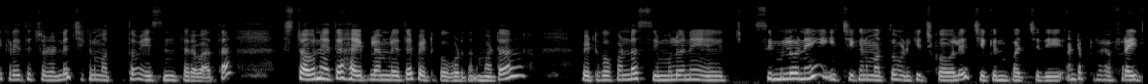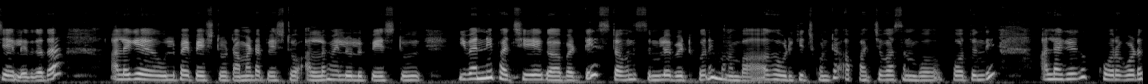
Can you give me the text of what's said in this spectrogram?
ఇక్కడైతే చూడండి చికెన్ మొత్తం వేసిన తర్వాత స్టవ్ని అయితే హై ఫ్లేమ్లో అయితే పెట్టుకోకూడదు అనమాట పెట్టుకోకుండా సిమ్లోనే సిమ్లోనే ఈ చికెన్ మొత్తం ఉడికించుకోవాలి. చికెన్ పచ్చిది అంటే ఫ్ర- ఫ్రై చేయలేదు కదా. అలాగే ఉల్లిపాయ పేస్టు టమాటా పేస్టు అల్లం వెల్లుల్లి పేస్టు ఇవన్నీ పచ్చియే కాబట్టి స్టవ్ని సిమ్లో పెట్టుకొని మనం బాగా ఉడికించుకుంటే ఆ పచ్చి వాసన పో పోతుంది. అలాగే కూర కూడా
